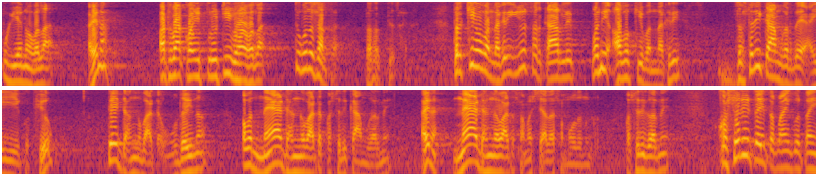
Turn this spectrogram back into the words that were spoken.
पुगेन होला होइन? अथवा कहीँ त्रुटि भयो होला त्यो हुनसक्छ तर त्यो छैन। तर के हो भन्दाखेरि यो सरकारले पनि अब के भन्दाखेरि जसरी काम गर्दै आइएको थियो त्यही ढङ्गबाट हुँदैन। अब नयाँ ढङ्गबाट कसरी काम गर्ने होइन? नयाँ ढङ्गबाट समस्यालाई सम्बोधन कसरी गर्ने? कसरी चाहिँ तपाईँको चाहिँ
